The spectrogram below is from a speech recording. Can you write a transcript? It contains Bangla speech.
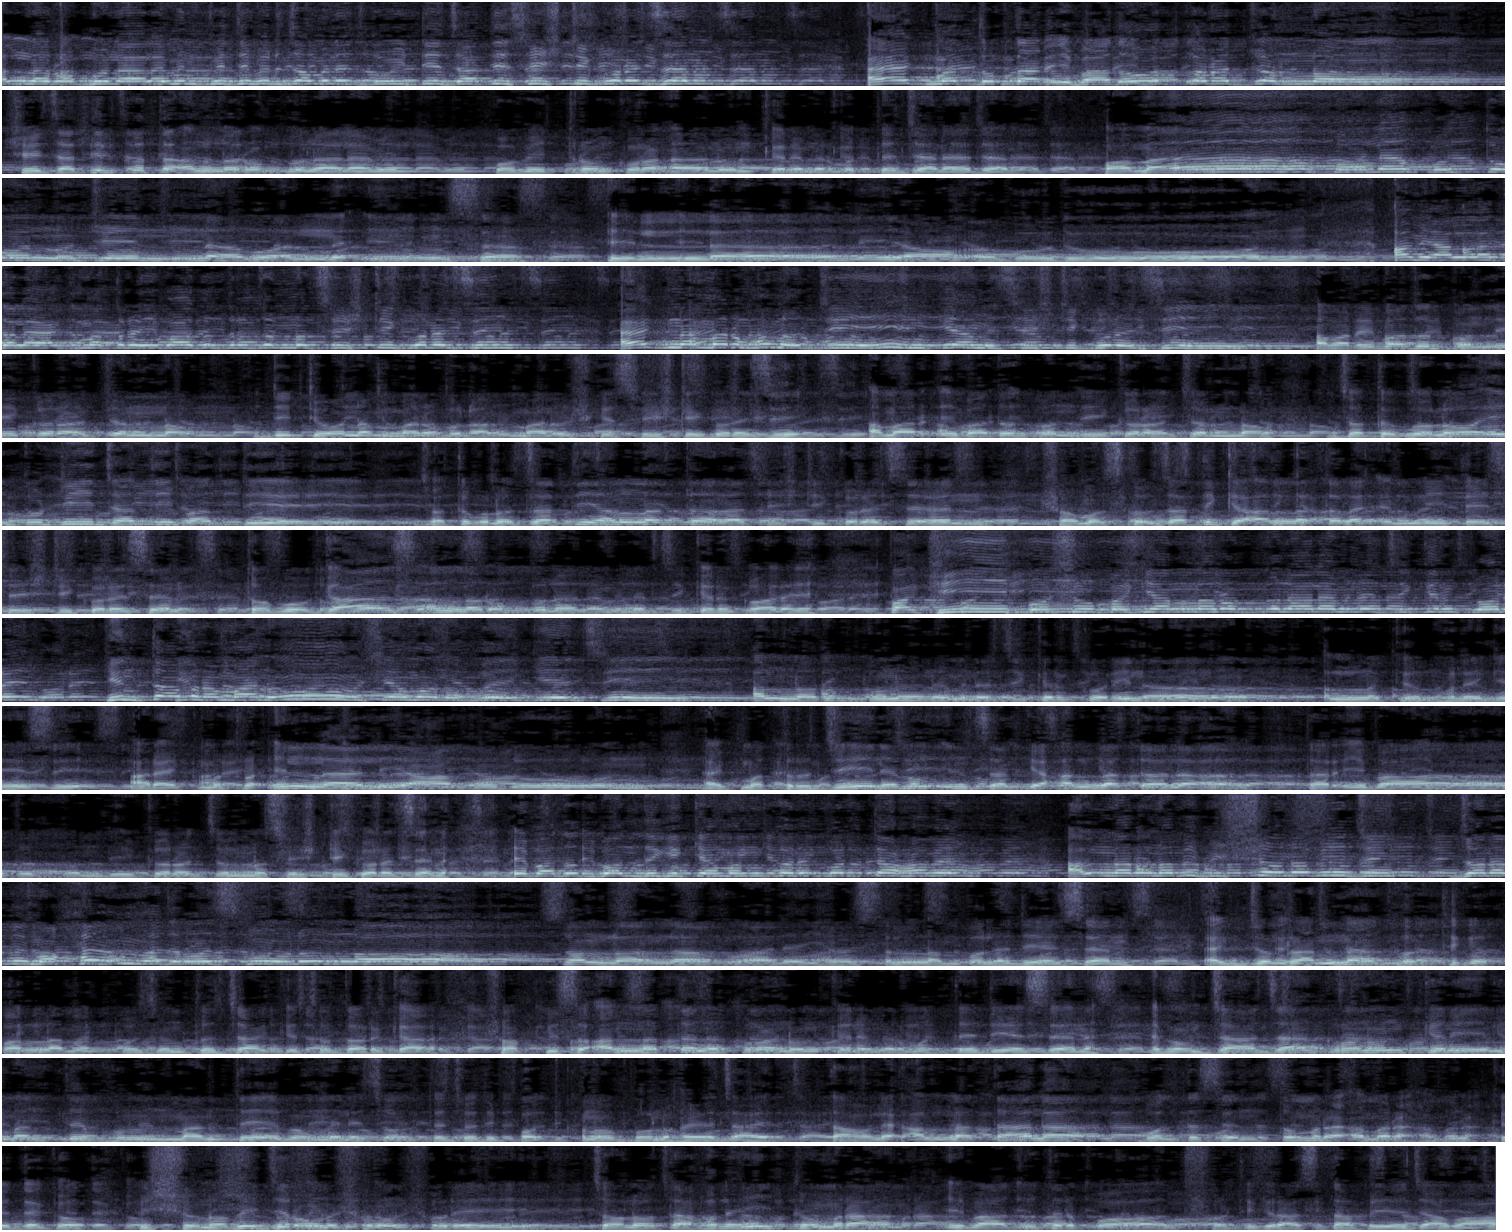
আল্লাহ রব্বুল আলমিন পৃথিবীর জমিনে দুইটি জাতি সৃষ্টি করেছেন। একমাত্র তার ইবাদত করার জন্য। সেই জাতির কথা আল্লাহ রব্বুল পবিত্র মধ্যে জানা যান। আমি আল্লাহ একমাত্র ইবাদতের জন্য সৃষ্টি করেছি। এক নাম্বার হলো জিনকে আমি সৃষ্টি করেছি। আমার ইবাদত বন্দী করার জন্য দ্বিতীয় নাম্বার হলো আমি মানুষকে সৃষ্টি করেছি। আমার ইবাদত বন্দী করার জন্য যতগুলো এই দুটি জাতি বাদ দিয়ে যতগুলো জাতি আল্লাহ তালা সৃষ্টি করেছেন, সমস্ত জাতিকে আল্লাহ তালা এমনিতেই সৃষ্টি করেছেন। তবু গাছ আল্লাহ রব্বুল আলামিনের জিকির করে। পাখি, পশু, পাখি আল্লাহ রব্বুল আলামিনের জিকির করে। কিন্তু আমরা মানুষ এমন হয়ে গিয়েছি, আল্লাহ রব্বুল আলামিনের জিকির করি না। আল্লাহকে ভুলে গিয়েছি। আর একমাত্র একমাত্র জিন এবং ইনসানকে আল্লাহ তার ইবাদত বন্দি করার জন্য সৃষ্টি করেছেন। ইবাদত বন্দিকে কেমন করে করতে হবে? আল্লাহর নবী বিশ্ব নবী জনাবি মোহাম্মদ রাসূলুল্লাহ। সাল্লাল্লাহু আলাইহি ওয়াসাল্লাম বলে দিয়েছেন, একজন রান্নাঘর থেকে পার্লামেন্ট পর্যন্ত যা কিছু দরকার, সবকিছু আল্লাহ তাআলা কোরআনুল কারীমের মধ্যে দিয়েছেন এবং যা যা কোরআনুল কারীম মানতে ভুল মানতে এবং মেনে চলতে যদি পথ কোনো ভুল হয়ে যায়, তাহলে আল্লাহ তাআলা বলতেছেন, তোমরা আমার হাবিবকে দেখো, বিশ্ব নবীর অনুসরণ করে চলো তাহলেই তোমরা ইবাদতের পথ সঠিক রাস্তা পেয়ে যাবা।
